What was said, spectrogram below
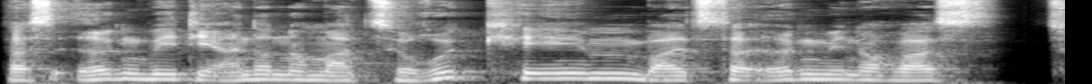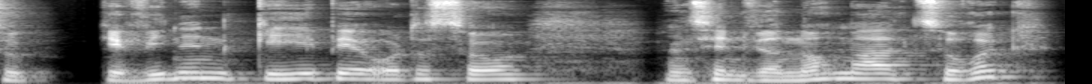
dass irgendwie die anderen nochmal zurückkämen, weil es da irgendwie noch was zu gewinnen gäbe oder so. Dann sind wir nochmal zurück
